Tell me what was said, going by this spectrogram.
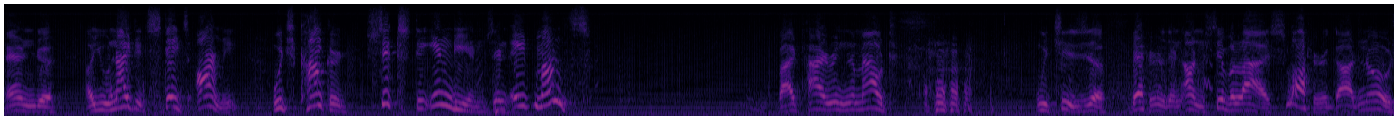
and uh, a United States Army which conquered 60 Indians in eight months by tiring them out, which is uh, better than uncivilized slaughter, God knows.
